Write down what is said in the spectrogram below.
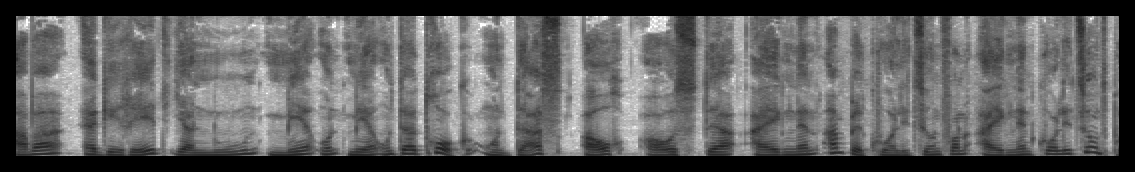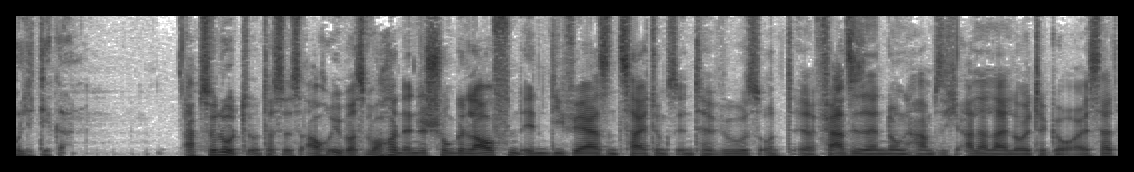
Aber er gerät ja nun mehr und mehr unter Druck und das auch aus der eigenen Ampelkoalition von eigenen Koalitionspolitikern. Absolut. Und das ist auch übers Wochenende schon gelaufen. In diversen Zeitungsinterviews und äh, Fernsehsendungen haben sich allerlei Leute geäußert.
